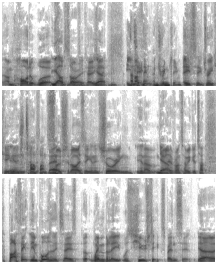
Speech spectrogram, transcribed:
I'm hard at work. Yeah, I'm sorry. occasionally. Yeah. Eating and I think and drinking. eating, drinking, Yeah, and, tough and, up there. socialising and ensuring you know Yeah. everyone's having a good time. But I think the important thing to say is Wembley was hugely expensive. Yeah, uh,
